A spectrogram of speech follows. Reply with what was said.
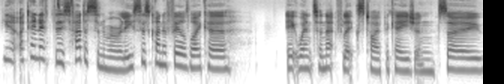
Yeah, I don't know if this had a cinema release. This kind of feels like a it went to Netflix type occasion. So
